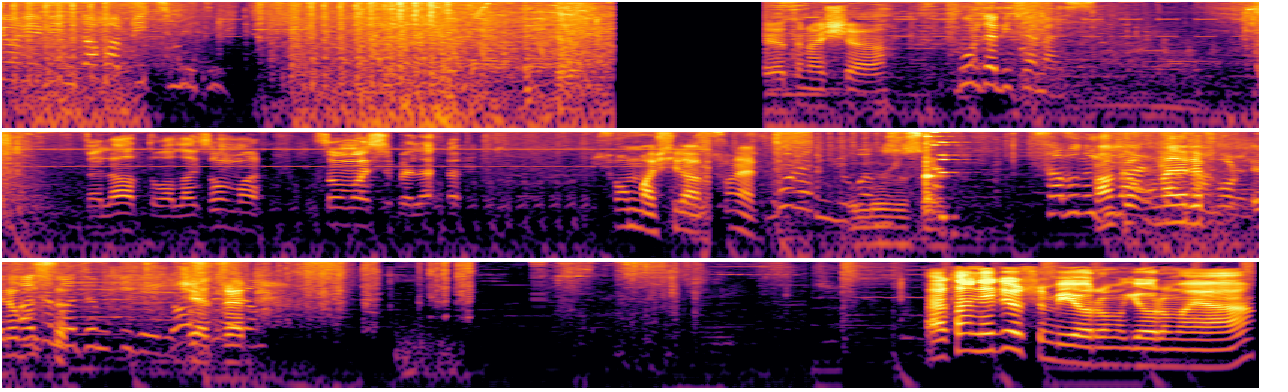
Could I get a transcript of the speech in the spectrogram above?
Görevin daha bitmedi. Yatın aşağı. Burada bitemez. Bela attı vallahi son maç. Son maçtı bela. Son maç değil abi son el. Buranın yuvamız. Savunucular Kanka online kazandı. report Adım adım ileri. Jet rap. Ertan ne diyorsun bir yorum yoruma ya?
